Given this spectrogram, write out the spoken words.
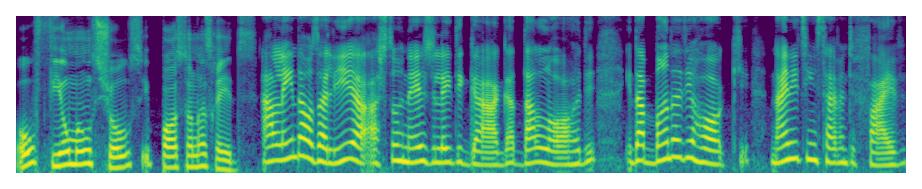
ou filmam os shows e postam nas redes. Além da Rosalia, as turnês de Lady Gaga, da Lorde e da banda de rock 1975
